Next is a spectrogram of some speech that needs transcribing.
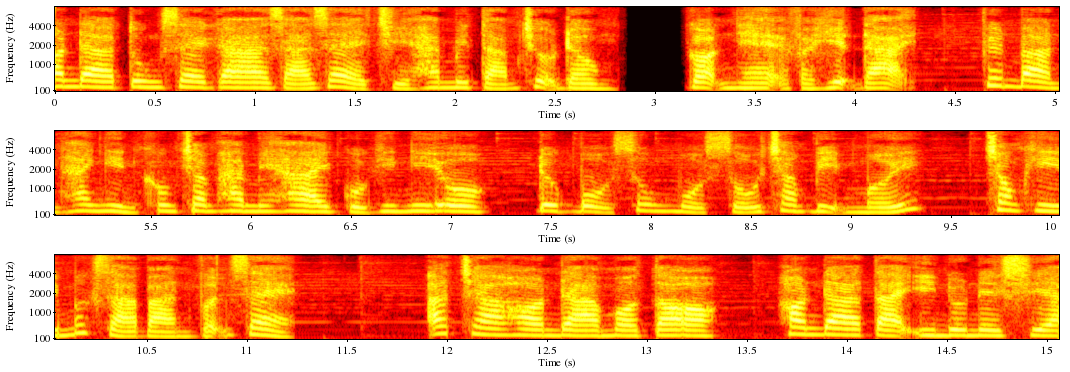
Honda tung xe ga giá rẻ chỉ 28 triệu đồng, gọn nhẹ và hiện đại. Phiên bản 2022 của Ginio được bổ sung một số trang bị mới, trong khi mức giá bán vẫn rẻ. Acha Honda Motor Honda tại Indonesia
